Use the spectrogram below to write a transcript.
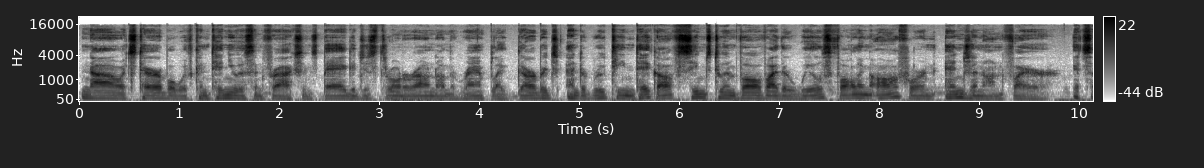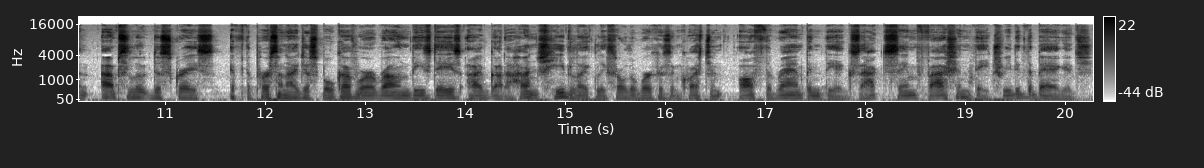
Now it's terrible with continuous infractions, baggage is thrown around on the ramp like garbage, and a routine takeoff seems to involve either wheels falling off or an engine on fire. It's an absolute disgrace. If the person I just spoke of were around these days, I've got a hunch he'd likely throw the workers in question off the ramp in the exact same fashion they treated the baggage.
